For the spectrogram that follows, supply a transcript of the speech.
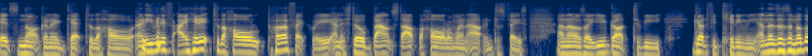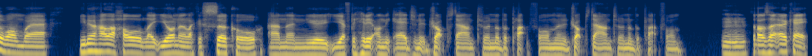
it's not going to get to the hole and even if i hit it to the hole perfectly and it still bounced out the hole and went out into space and i was like you got to be you got to be kidding me and then there's another one where you know how the whole like you're on a like a circle and then you you have to hit it on the edge and it drops down to another platform then it drops down to another platform hmm so I was like, okay, I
